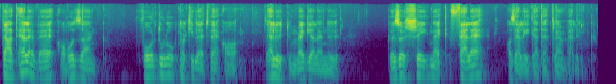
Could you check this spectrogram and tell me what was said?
Tehát eleve a hozzánk fordulóknak, illetve az előttünk megjelenő közösségnek fele az elégedetlen velünk.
